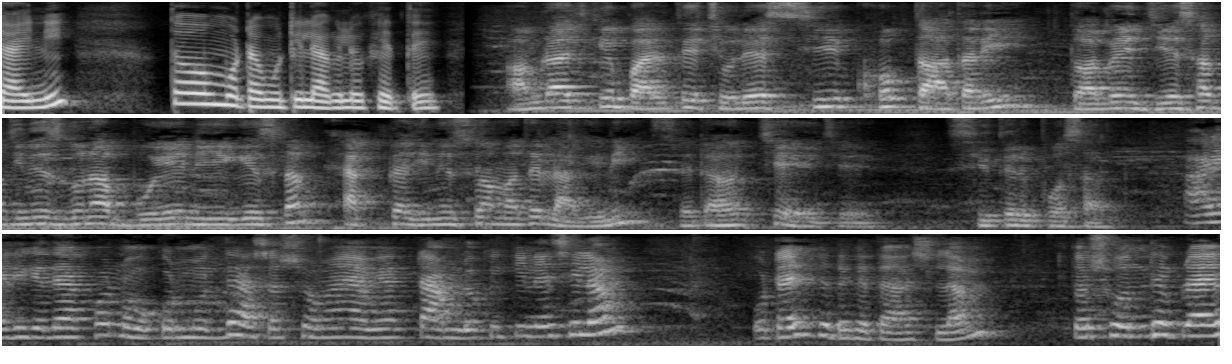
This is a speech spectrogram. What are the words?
যায়নি তো মোটামুটি লাগল খেতে। আমরা আজকে বাড়িতে চলে এসেছি খুব তাড়াতাড়ি তবে যেসব জিনিসগুলো বয়ে নিয়ে গেছিলাম একটা জিনিসও আমাদের লাগেনি সেটা হচ্ছে এই যে শীতের পোশাক। আর এদিকে দেখো নৌকোর মধ্যে আসার সময় আমি একটা আমলকি কিনেছিলাম ওটাই খেতে খেতে আসলাম। তো সন্ধে প্রায়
